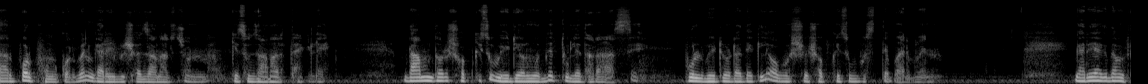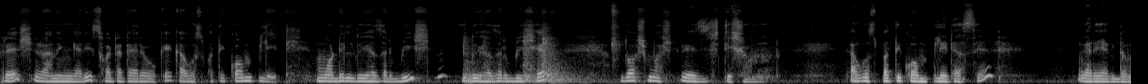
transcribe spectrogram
তারপর ফোন করবেন গাড়ির বিষয়ে জানার জন্য, কিছু জানার থাকলে। দাম দর সব কিছু ভিডিওর মধ্যে তুলে ধরা আছে। ফুল ভিডিওটা দেখলে অবশ্যই সব কিছু বুঝতে পারবেন। গাড়ি একদম ফ্রেশ, রানিং গাড়ি, ছয়টা টায়ারে ওকে, কাগজপাতি কমপ্লিট। মডেল দুই হাজার বিশ, দুই হাজার বিশের দশ মাসের রেজিস্ট্রেশন। কাগজপাতি কমপ্লিট আছে। গাড়ি একদম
